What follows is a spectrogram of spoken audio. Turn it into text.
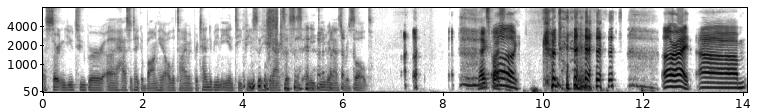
a certain YouTuber uh, has to take a bong hit all the time and pretend to be an ENTP so he can access his, any demon as a result. Next question. Oh, goodness. All right. Um,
